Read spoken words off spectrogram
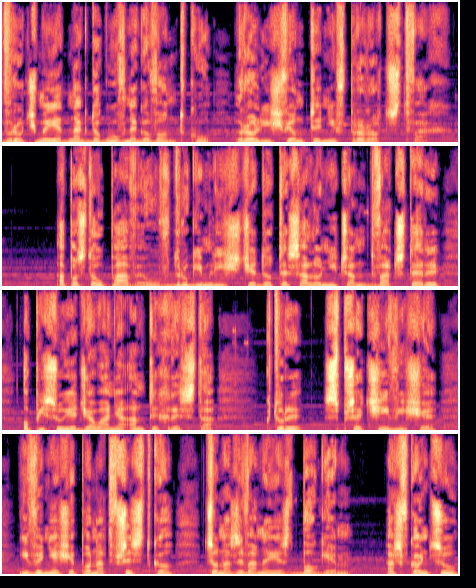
Wróćmy jednak do głównego wątku roli świątyni w proroctwach. Apostoł Paweł w drugim liście do Tesaloniczan 2:4 opisuje działania antychrysta, który sprzeciwi się i wyniesie ponad wszystko, co nazywane jest Bogiem, aż w końcu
